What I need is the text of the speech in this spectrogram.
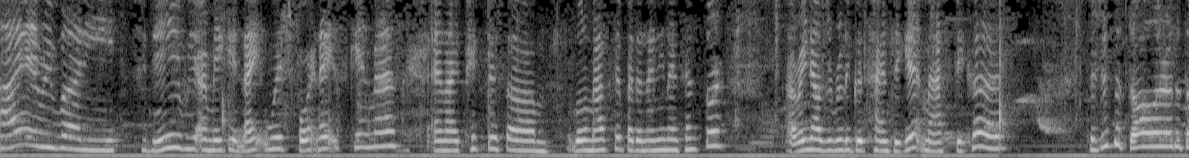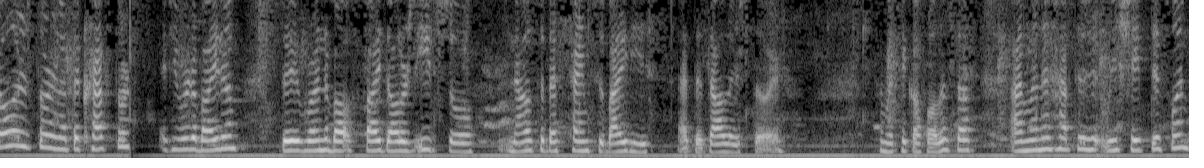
Hi everybody! Today we are making Night Witch Fortnite skin mask and I picked this um, little mask up at the 99 cent store. Uh, right now is a really good time to get masks because they're just a dollar at the dollar store and at the craft store. If you were to buy them, they run about $5 each so now's the best time to buy these at the dollar store. I'm gonna take off all this stuff. I'm gonna have to reshape this one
